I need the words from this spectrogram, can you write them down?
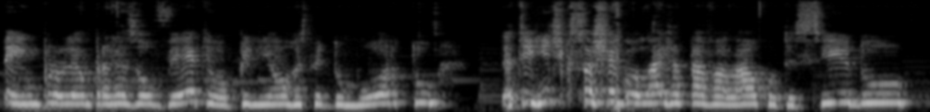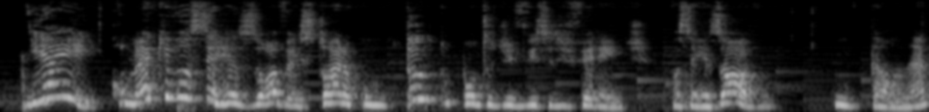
tem um problema para resolver, tem uma opinião a respeito do morto, tem gente que só chegou lá e já estava lá o acontecido. E aí, como é que você resolve a história com tanto ponto de vista diferente? Você resolve? Então, né?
